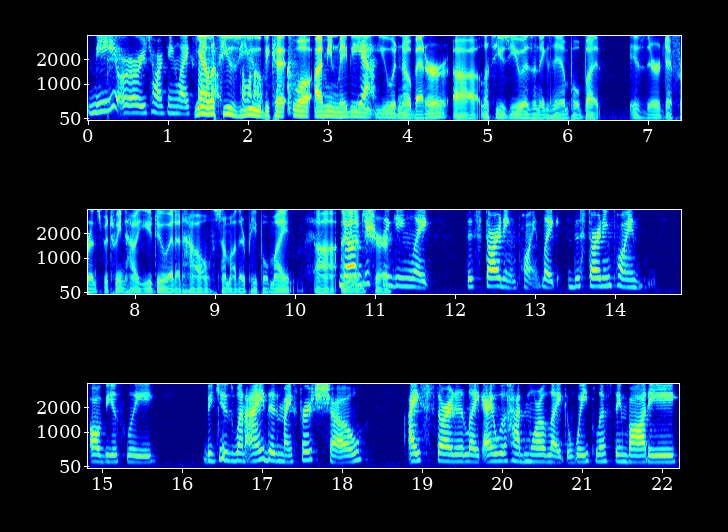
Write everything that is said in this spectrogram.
me or are you talking like yeah let's use you else? because well i mean maybe Yeah. you would know better uh let's use you as an example but is there a difference between how you do it and how some other people might uh No, I mean, i'm just sure thinking like the starting point. Like the starting point obviously because when I did my first show, I started like i had more of like a weightlifting body.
